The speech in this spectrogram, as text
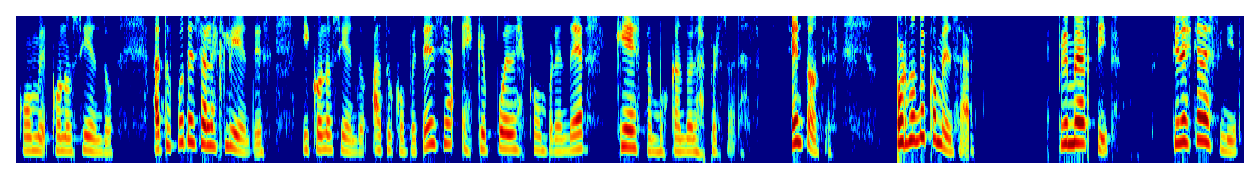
conociendo a tus potenciales clientes y conociendo a tu competencia, es que puedes comprender qué están buscando las personas. Entonces, ¿por dónde comenzar? Primer tip. Tienes que definir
